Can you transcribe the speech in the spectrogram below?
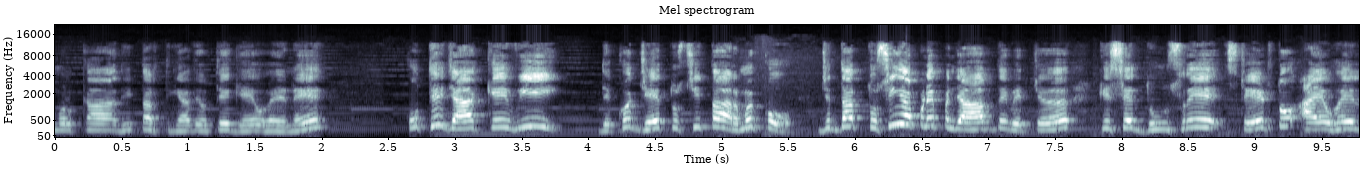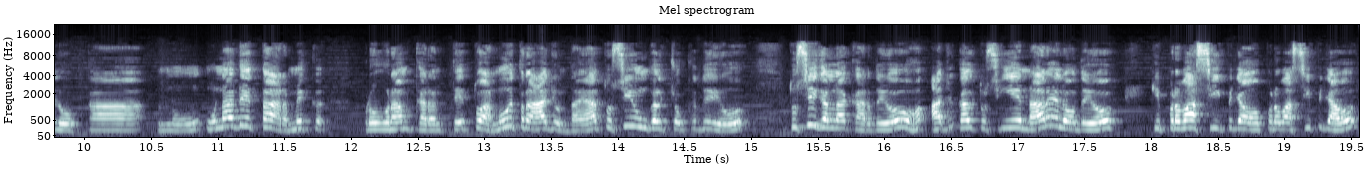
ਮੁਲਕਾਂ ਦੀ ਧਰਤੀਆਂ ਦੇ ਉੱਤੇ ਗਏ ਹੋਏ ਨੇ, ਉੱਥੇ ਜਾ ਕੇ ਵੀ ਦੇਖੋ, ਜੇ ਤੁਸੀਂ ਧਾਰਮਿਕ ਹੋ, ਜਿੱਦਾਂ ਤੁਸੀਂ ਆਪਣੇ ਪੰਜਾਬ ਦੇ ਵਿੱਚ ਕਿਸੇ ਦੂਸਰੇ ਸਟੇਟ ਤੋਂ ਆਏ ਹੋਏ ਲੋਕਾਂ ਨੂੰ ਉਹਨਾਂ ਦੇ ਧਾਰਮਿਕ ਪ੍ਰੋਗਰਾਮ ਕਰਨ ਤੇ ਤੁਹਾਨੂੰ ਇਤਰਾਜ਼ ਹੁੰਦਾ ਆ, ਤੁਸੀਂ ਉਂਗਲ ਚੁੱਕਦੇ ਹੋ, ਤੁਸੀਂ ਗੱਲਾਂ ਕਰਦੇ ਹੋ ਅੱਜ ਕੱਲ ਤੁਸੀਂ ਇਹ ਨਾਰੇ ਲਾਉਂਦੇ ਹੋ ਕਿ ਪ੍ਰਵਾਸੀ ਭਜਾਓ ਪ੍ਰਵਾਸੀ ਭਜਾਓ,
